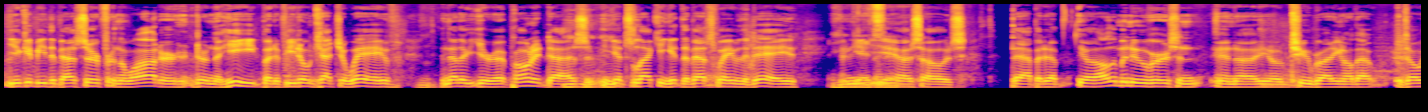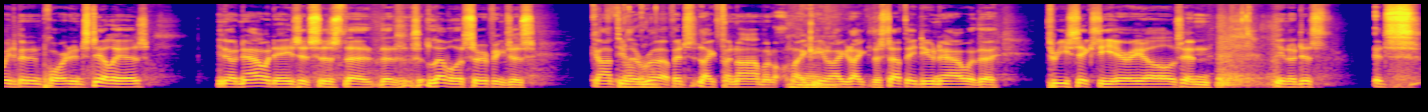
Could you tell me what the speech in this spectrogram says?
you could be the best surfer in the water during the heat, but if you don't catch a wave, another your opponent does. He gets lucky, and get the best wave of the day, and you, you know, so it's. That, but uh, you know, all the maneuvers and and uh, you know, tube riding and all that has always been important and still is you know, nowadays it's just the the level of surfing just gone through the roof. It's like phenomenal. Like you know, like, like the stuff they do now with the 360 aerials and you know, just it's you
